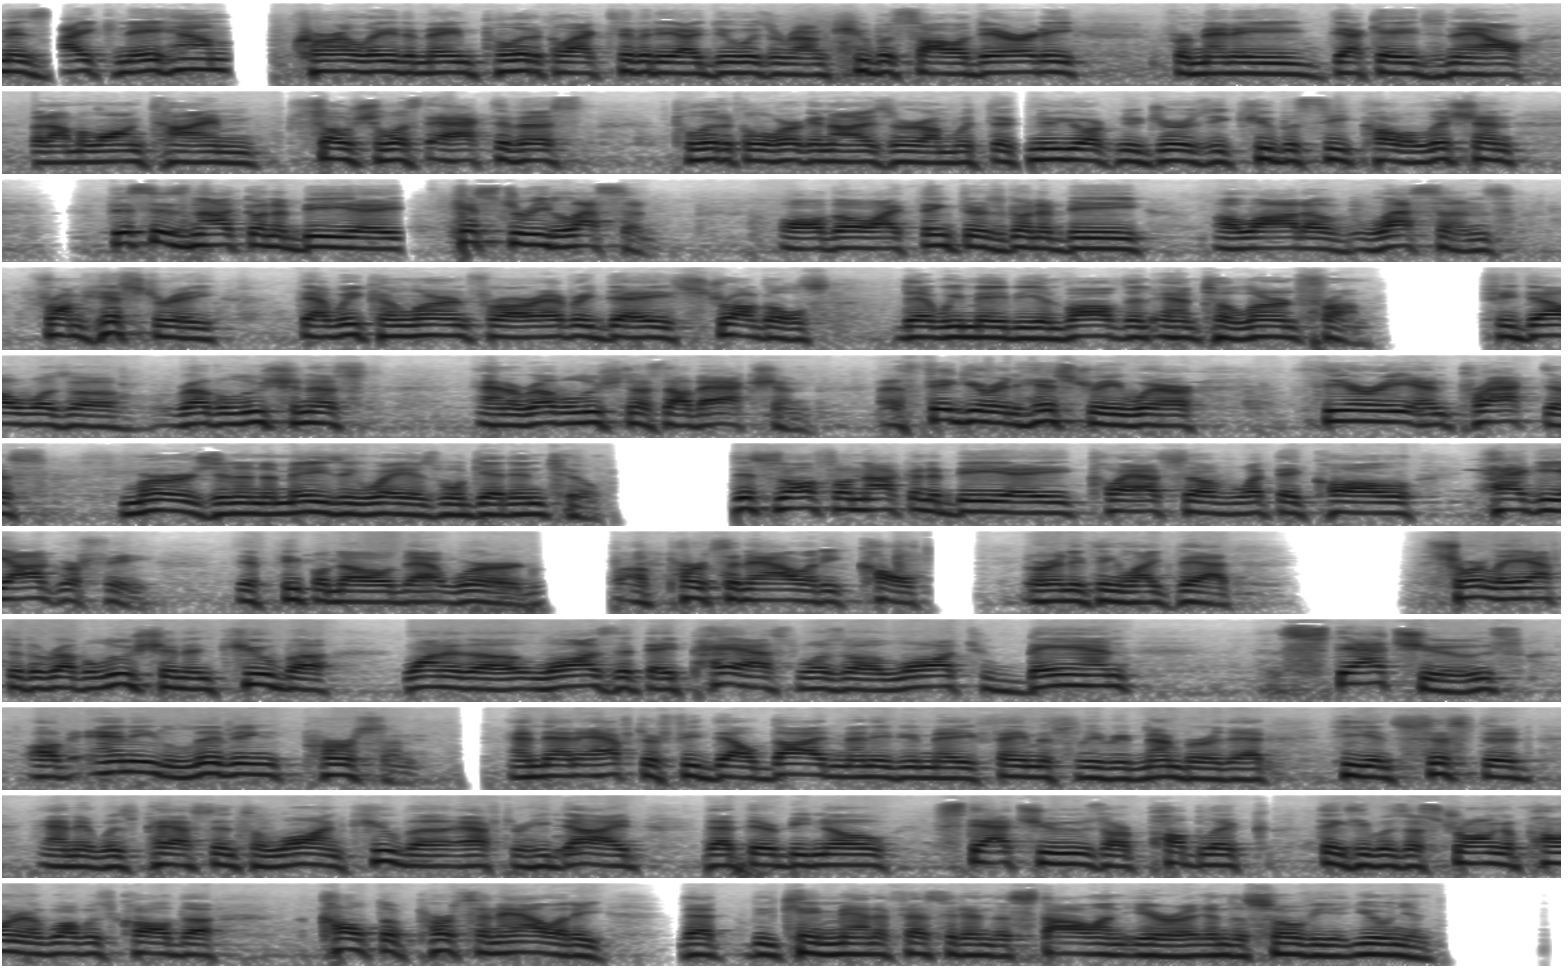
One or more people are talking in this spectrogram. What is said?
name is Ike Nahem. Currently, the main political activity I do is around Cuba solidarity for many decades now. But I'm a longtime socialist activist, political organizer. I'm with the New York, New Jersey Cuba Sí Coalition. This is not going to be a history lesson, although I think there's going to be a lot of lessons from history that we can learn for our everyday struggles that we may be involved in and to learn from. Fidel was a revolutionist and a revolutionist of action, a figure in history where theory and practice merged in an amazing way, as we'll get into. This is also not going to be a class of what they call hagiography, if people know that word, a personality cult or anything like that. Shortly after the revolution in Cuba, one of the laws that they passed was a law to ban statues of any living person. And then after Fidel died, many of you may famously remember that he insisted, and it was passed into law in Cuba after he died, that there be no statues or public things. He was a strong opponent of what was called the cult of personality that became manifested in the Stalin era in the Soviet Union.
